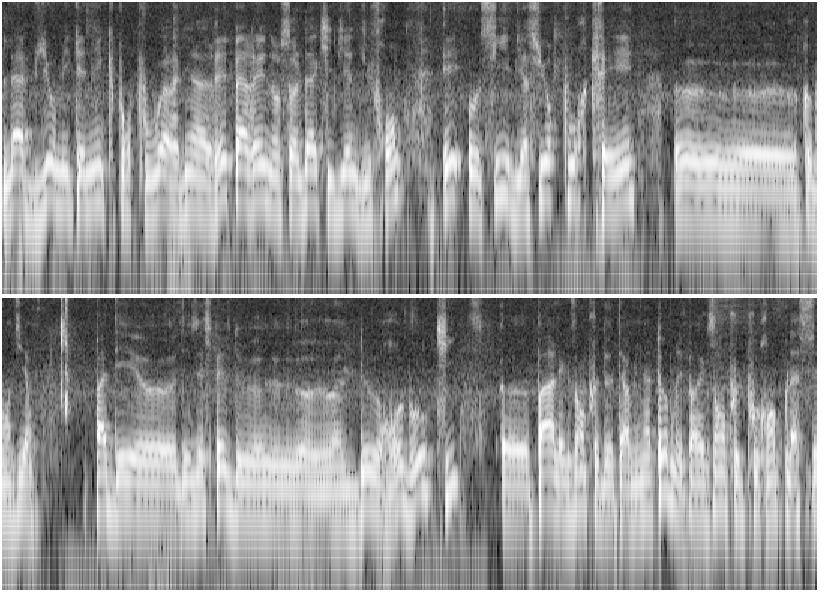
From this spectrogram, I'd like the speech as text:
la biomécanique pour pouvoir eh bien, réparer nos soldats qui viennent du front et aussi bien sûr pour créer, euh, comment dire, pas des, euh, des espèces de, euh, de robots qui, euh, pas à l'exemple de Terminator, mais par exemple pour remplacer,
